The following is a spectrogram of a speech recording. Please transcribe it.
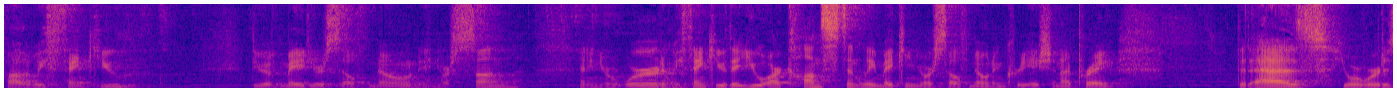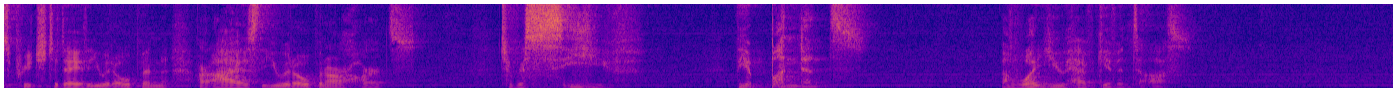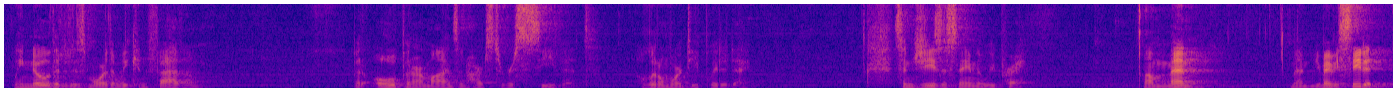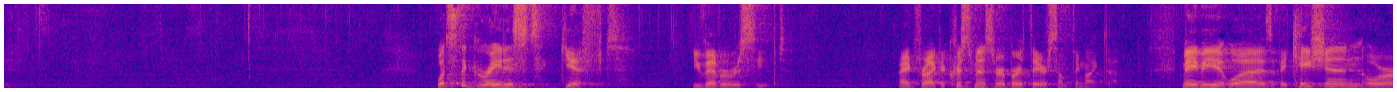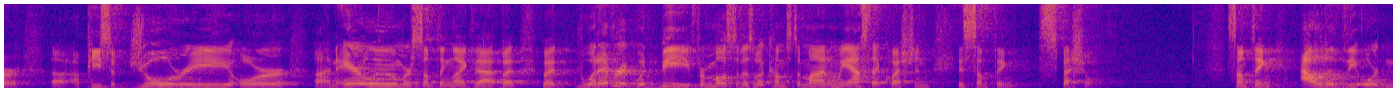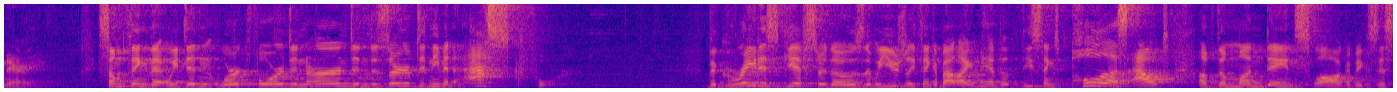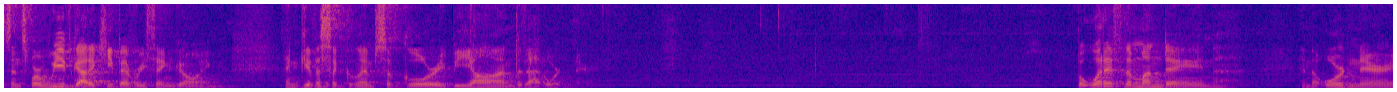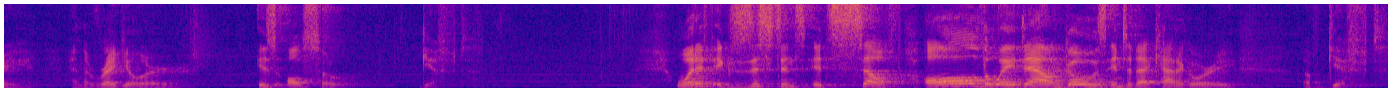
Father, we thank you that you have made yourself known in your Son and in your word, and we thank you that you are constantly making yourself known in creation. I pray that as your word is preached today, that you would open our eyes, that you would open our hearts to receive the abundance of what you have given to us. We know that it is more than we can fathom, but open our minds and hearts to receive it a little more deeply today. It's in Jesus' name that we pray. Amen. Amen. You may be seated. What's the greatest gift you've ever received? Right? For like a Christmas or a birthday or something like that. Maybe it was a vacation or uh, a piece of jewelry or uh, an heirloom or something like that. But, but whatever it would be, for most of us, what comes to mind when we ask that question is something special, something out of the ordinary, something that we didn't work for, didn't earn, didn't deserve, didn't even ask for. The greatest gifts are those that we usually think about, like, man, th- these things pull us out of the mundane slog of existence where we've got to keep everything going and give us a glimpse of glory beyond that ordinary. But what if the mundane and the ordinary and the regular is also gift? What if existence itself, all the way down, goes into that category of gift?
